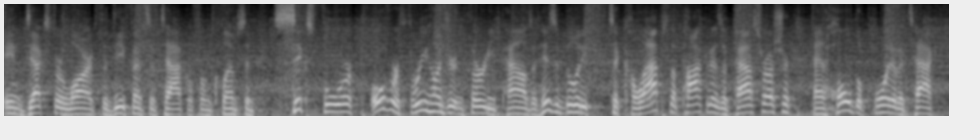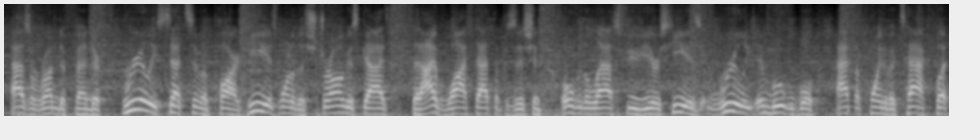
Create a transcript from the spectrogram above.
in Dexter Lawrence, the defensive tackle from Clemson. 6'4, over 330 pounds, and his ability to collapse the pocket as a pass rusher and hold the point of attack as a run defender really sets him apart. He is one of the strongest guys that I've watched at the position over the last few years. He is really immovable at the point of attack, but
